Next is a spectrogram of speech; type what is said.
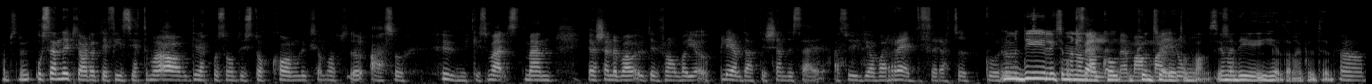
Absolut. Och sen är det klart att det finns jättemånga övergrepp och sånt i Stockholm. Liksom, absolut, alltså hur mycket som helst. Men jag kände bara utifrån vad jag upplevde att det kändes så här, alltså jag var rädd för att typ gå runt Men det är ju liksom en annan kultur utomlands. Ja, liksom. men det är ju helt annan kultur. Ja.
